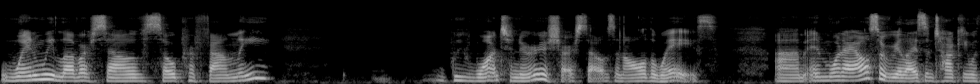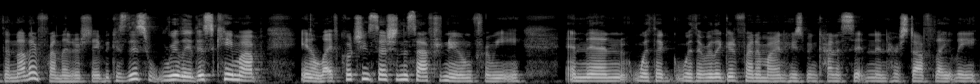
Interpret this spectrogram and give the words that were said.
when we love ourselves so profoundly, we want to nourish ourselves in all the ways. Um, and what I also realized in talking with another friend later today, because this really this came up in a life coaching session this afternoon for me, and then with a with a really good friend of mine who's been kind of sitting in her stuff lately,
